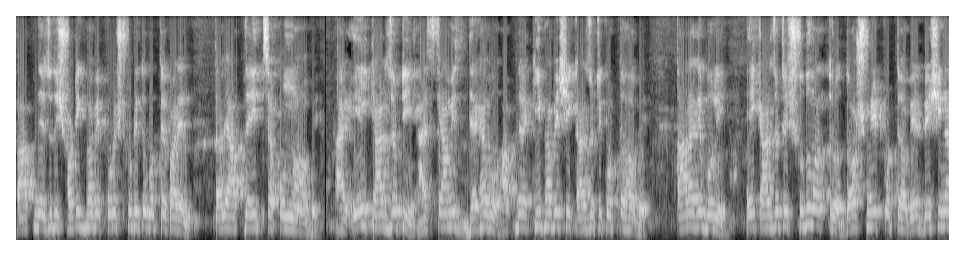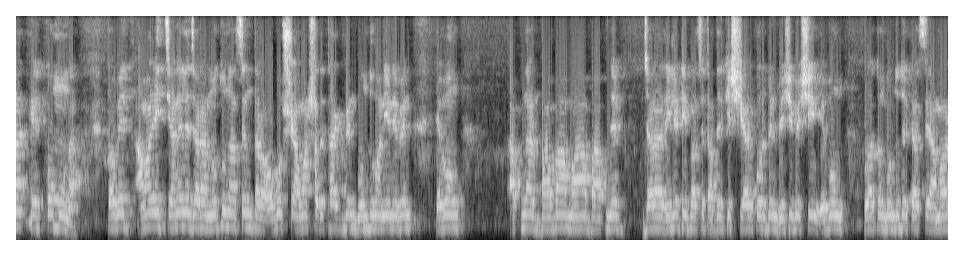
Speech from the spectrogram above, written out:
বা আপনি যদি সঠিকভাবে পরিস্ফুটিত করতে পারেন, তাহলে আপনার ইচ্ছা পূর্ণ হবে। আর এই কার্যটি আজকে আমি দেখাবো আপনারা কীভাবে সেই কার্যটি করতে হবে। তার আগে বলি, এই কার্যটি শুধুমাত্র দশ মিনিট করতে হবে, এর বেশি না, এর কমও না। তবে আমার এই চ্যানেলে যারা নতুন আছেন, তারা অবশ্যই আমার সাথে থাকবেন, বন্ধু বানিয়ে নেবেন এবং আপনার বাবা, মা বা আপনার যারা রিলেটিভ আছে, তাদেরকে শেয়ার করবেন বেশি বেশি এবং পুরাতন বন্ধুদের কাছে আমার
